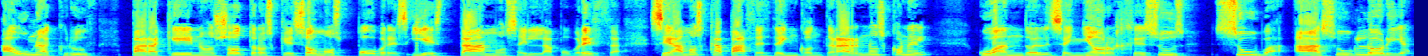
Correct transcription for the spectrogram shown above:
a una cruz, para que nosotros que somos pobres y estamos en la pobreza seamos capaces de encontrarnos con Él, cuando el Señor Jesús suba a su gloria,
